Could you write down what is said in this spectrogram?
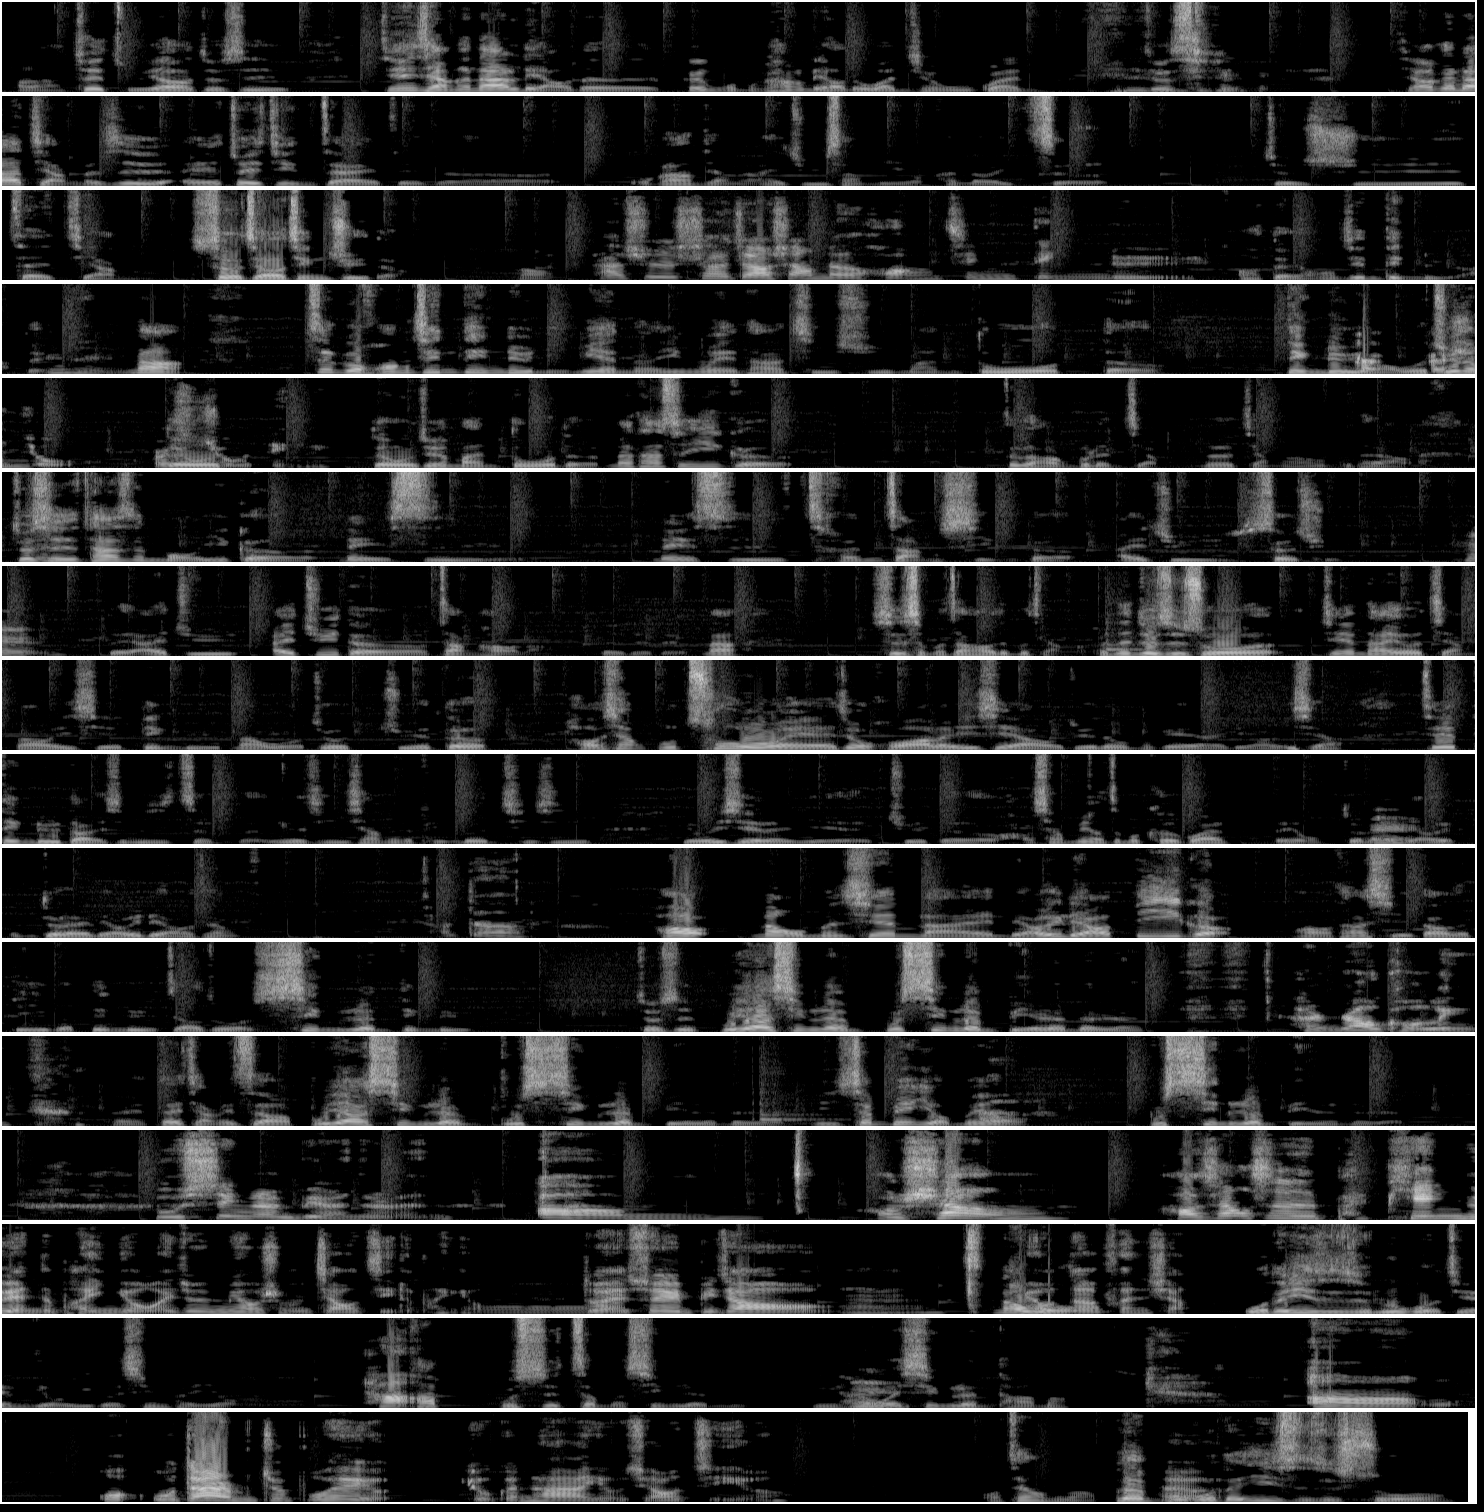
好啦，最主要就是今天想跟大家聊的，跟我们刚刚聊的完全无关，就是想要跟大家讲的是，哎、最近在这个我刚刚讲的 IG 上面有看到一则，就是在讲社交京剧的它是社交上的黄金定律。哦，对，黄金定律啊，对。嗯，那这个黄金定律里面呢，因为它其实蛮多的定律啊，我觉得九二对我对我觉得蛮多的。那它是一个，这个好像不能讲，那个讲好像不太好。就是它是某一个类似类似成长型的 IG 社群，嗯，对 IG IG 的账号啦，对对对，那是什么账号就不讲了，反正就是说今天他有讲到一些定律，那我就觉得好像不错诶、就划了一下，我觉得我们可以来聊一下这些定律到底是不是真的，因为其实下面的评论其实有一些人也觉得好像没有这么客观，对，我们就来聊，我们就来聊一聊这样子。好的，好，那我们先来聊一聊第一个，哦，他写到的第一个定律叫做信任定律，就是不要信任不信任别人的人。很绕口令。对，再讲一次哦，不要信任不信任别人的人。你身边有没有不信任别人的人？不信任别人的人，嗯，好像好像是偏偏远的朋友、哎，就是没有什么交集的朋友。哦，对，所以比较嗯，那没有我得分享。我的意思是，如果今天有一个新朋友，好，他不是这么信任你，你还会嗯信任他吗？嗯，我我我当然就不会有有跟他有交集了。哦，这样子吗？那呃我我的意思是说，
